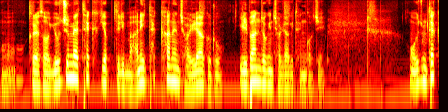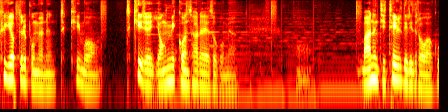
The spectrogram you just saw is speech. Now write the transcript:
어, 그래서 요즘의 tech 기업들이 많이 택하는 전략으로 일반적인 전략이 된 거지. 어, 요즘 tech 기업들을 보면은 특히 뭐 특히 이제 영미권 사례에서 보면 어, 많은 디테일들이 들어가고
